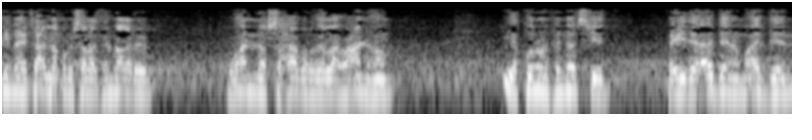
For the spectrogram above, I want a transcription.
فيما يتعلق بصلاة المغرب وأن الصحابة رضي الله عنهم يكونون في المسجد فإذا أذن المؤذن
